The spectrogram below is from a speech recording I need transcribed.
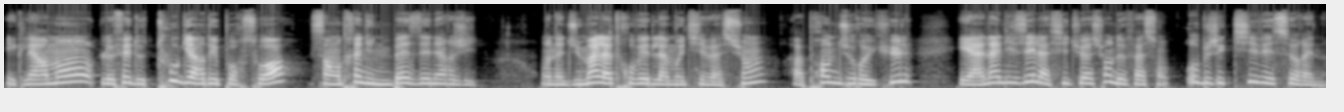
Et clairement, le fait de tout garder pour soi, ça entraîne une baisse d'énergie. On a du mal à trouver de la motivation, à prendre du recul et à analyser la situation de façon objective et sereine.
